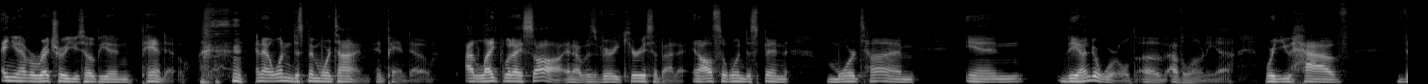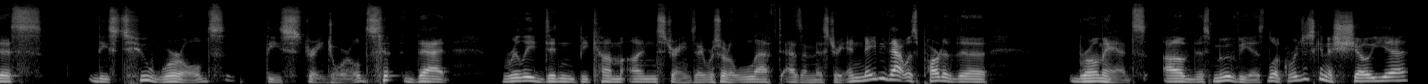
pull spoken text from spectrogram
And you have a retro utopian Pando. and I wanted to spend more time in Pando. I liked what I saw and I was very curious about it. And I also wanted to spend more time in the underworld of Avalonia, where you have this these two worlds, these strange worlds that really didn't become unstrange. They were sort of left as a mystery. And maybe that was part of the romance of this movie is look, we're just going to show you,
